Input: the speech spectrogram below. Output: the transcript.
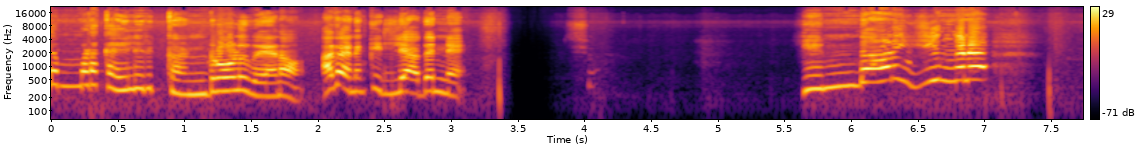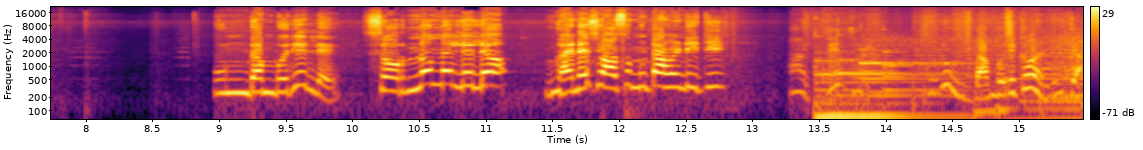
നമ്മുടെ കയ്യിലൊരു കൺട്രോൾ വേണോ? അതെനക്കില്ല അതന്നെ. എന്താണ് ഈ ഇങ്ങനെ ഉണ്ടംപൊരി അല്ലേ സ്വർണൊന്നല്ലല്ലോ? ഇങ്ങനെ ശ്വാസം മുട്ടാൻ വേണ്ടിയിട്ട് ഉണ്ടംപൊരിക്ക് വേണ്ടിയിട്ടാ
